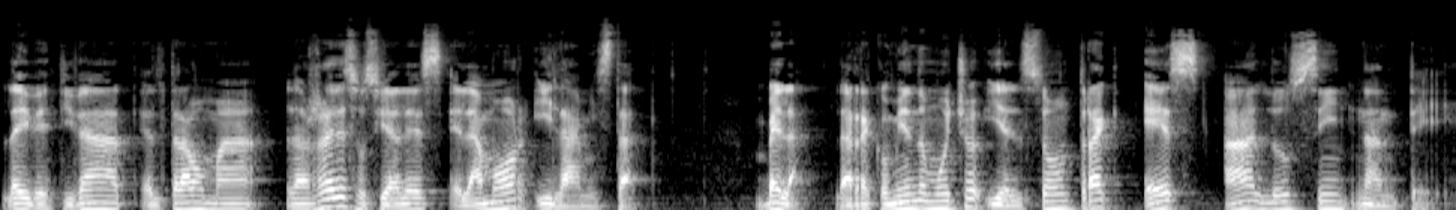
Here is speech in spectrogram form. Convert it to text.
la identidad, el trauma, las redes sociales, el amor y la amistad. Vela, la recomiendo mucho y el soundtrack es alucinante.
